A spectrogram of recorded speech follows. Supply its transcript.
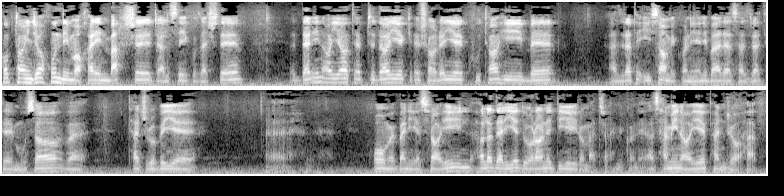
خب تا اینجا خوندیم آخرین بخش جلسه گذشته. در این آیات ابتدا یک اشاره کوتاهی به حضرت عیسی می‌کنه. یعنی بعد از حضرت موسی و تجربه قوم بنی اسرائیل حالا در یه دوران دیگه ای رو مطرح می‌کنه. از همین آیه 57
